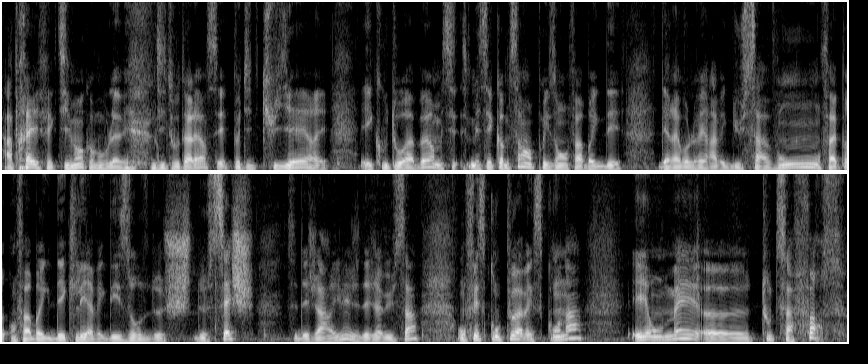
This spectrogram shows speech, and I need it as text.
Après, effectivement, comme vous l'avez dit tout à l'heure, c'est petites cuillères et, et couteaux à beurre, mais c'est, mais c'est comme ça en prison. On fabrique des, des revolvers avec du savon, on, fabri- on fabrique des clés avec des os de, de sèche. C'est déjà arrivé, j'ai déjà vu ça. On fait ce qu'on peut avec ce qu'on a et on met euh, toute sa force.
